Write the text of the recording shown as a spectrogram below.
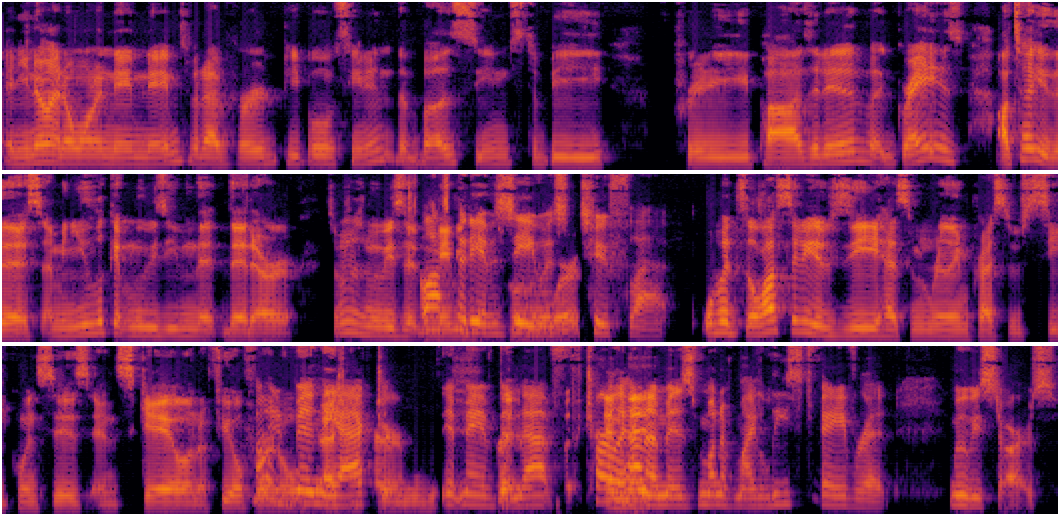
And you know, I don't want to name names, but I've heard people have seen it. The buzz seems to be pretty positive. Uh, Gray is. I'll tell you this. I mean, you look at movies even that that are some of those movies that Lost maybe City of Z was work. too flat. Well, but the Lost City of Z has some really impressive sequences and scale and a feel for Might an have old been the actor. kind of. It may have But- been that. but- Charlie Hunnam is one of my least favorite movie stars.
